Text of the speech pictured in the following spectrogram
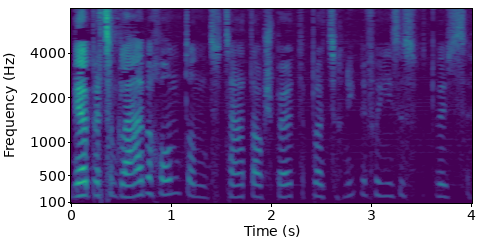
Wie jemand zum Glauben kommt und zehn Tage später plötzlich nicht mehr von Jesus wissen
